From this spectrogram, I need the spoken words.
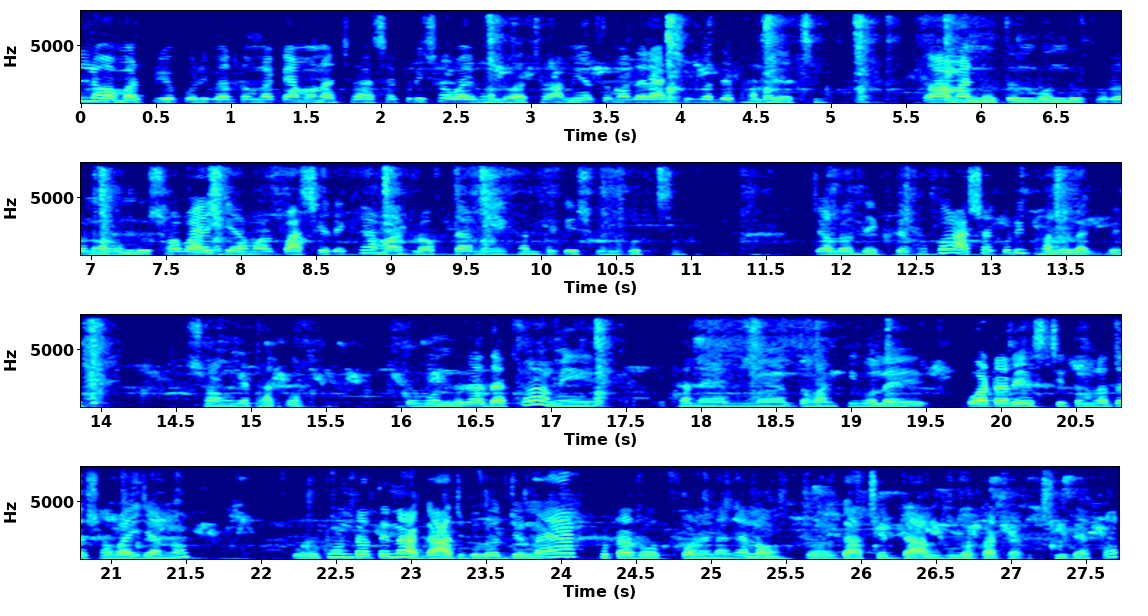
হ্যালো আমার প্রিয় পরিবার, তোমরা কেমন আছো? আশা করি সবাই ভালো আছো। আমিও তোমাদের আশীর্বাদে ভালো আছি। তো আমার নতুন বন্ধু, পুরনো বন্ধু সবাইকে আমার পাশে রেখে আমার ব্লগটা আমি এখান থেকে শুরু করছি। চলো দেখতে থাকো, আশা করি ভালো লাগবে। সঙ্গে থাকো। তো বন্ধুরা, দেখো, আমি এখানে তোমার কি বলে কোয়ার্টারে এসছি, তোমরা তো সবাই জানো। তো উঠোনটাতে না, গাছগুলোর জন্য এক ফোঁটা রোদ পড়ে না, জানো? তো ওই গাছের ডালগুলো কাটাচ্ছি, দেখো।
